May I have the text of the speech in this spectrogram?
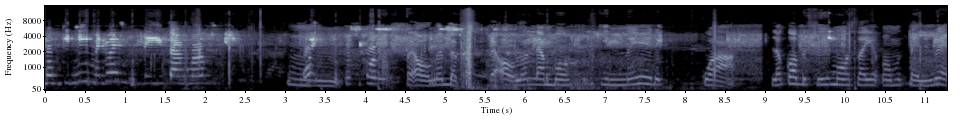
โบกินี่มาด้วยดีจังเลยอือุ้ยมทุกคนไปออกรถแบบไปออกรถแลมโบกินนี่ดีกว่า แล้วก็ไปซื้อมอไซค์เอามาแต่งด้วย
